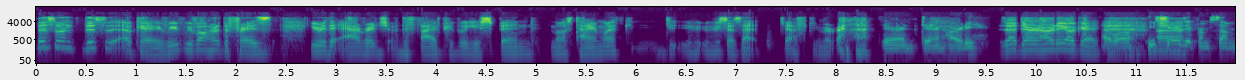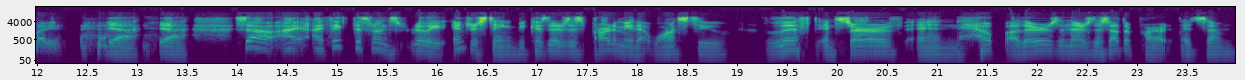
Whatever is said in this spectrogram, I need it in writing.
this one, this okay. We, we've all heard the phrase "you're the average of the five people you spend most time with." Do, who says that, Jeff? Do you remember? Darren Darren Hardy. Is that Darren Hardy? Okay. Uh, well, he shares uh, it from somebody. yeah, yeah. So I I think this one's really interesting because there's this part of me that wants to lift and serve and help others, and there's this other part. It's um,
